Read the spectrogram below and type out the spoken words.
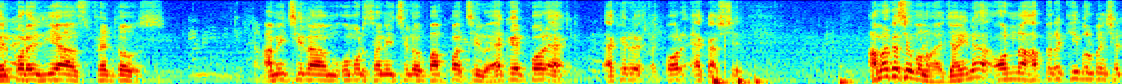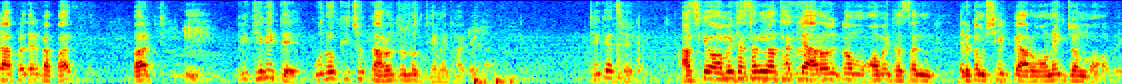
এরপরে রিয়াজ ফেরদৌস। আমি ছিলাম ওমর সানি ছিল বাপ্পা ছিল একের পর এক একের পর এক আসছে। আমার কাছে মনে হয় জানি না অন্য আপনারা কি বলবেন সেটা আপনাদের ব্যাপার বাট পৃথিবীতে কোনো কিছু কারোর জন্য থেমে থাকে না। ঠিক আছে? আজকে অমিত হাসান না থাকলে আরও এরকম অমিত হাসান এরকম শিল্পী আরও অনেক জন্ম হবে।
